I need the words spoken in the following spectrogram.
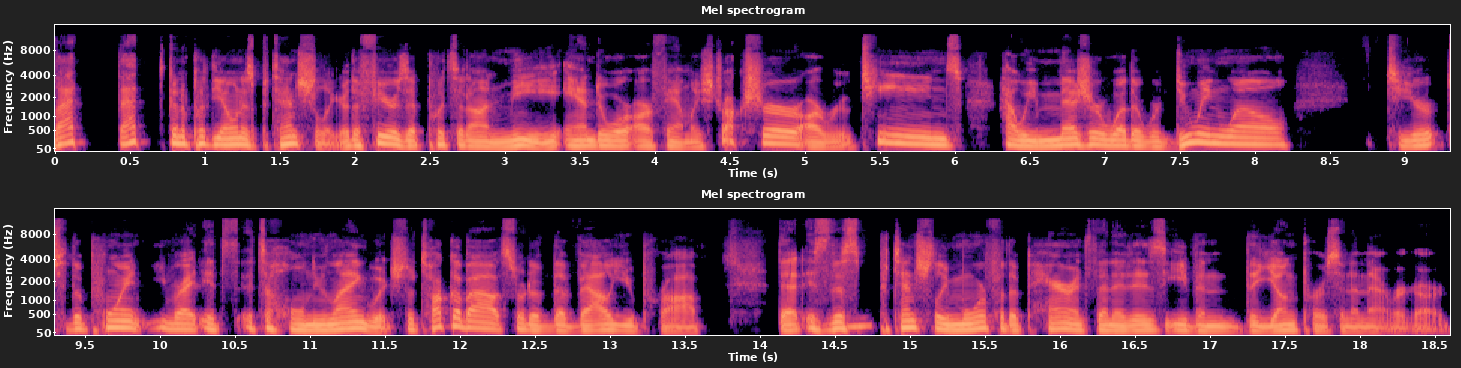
that that's going to put the onus potentially or the fears that puts it on me and or our family structure our routines how we measure whether we're doing well. To your to the point right it's it's a whole new language. So talk about sort of the value prop that is this mm-hmm. potentially more for the parents than it is even the young person in that regard?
